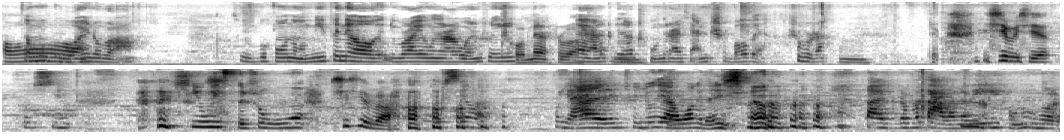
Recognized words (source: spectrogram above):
哦，咱们锅你知道不？所以不好弄。米粉料里边用点温水冲点是吧？哎，给他冲点，先吃饱呗，是不是？嗯，对。你洗不洗？不洗。洗为四十五，洗洗吧。不行了，回家去酒店我给他洗。大这么大了，给你冲冲多了。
